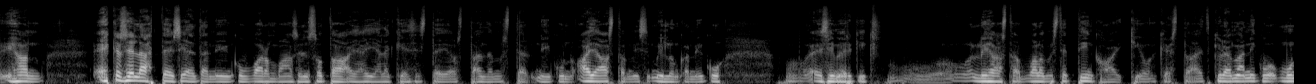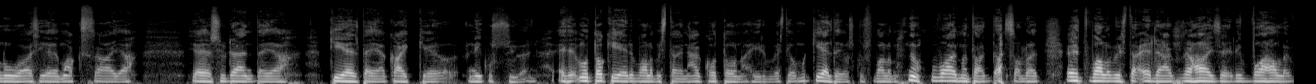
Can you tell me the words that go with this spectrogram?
ihan ehkä se lähtee sieltä niin kuin varmaan sen sota-ajan jälkeisestä jostain tämmöistä niin kuin ajasta, milloin niin kuin esimerkiksi lihasta valmistettiin kaikki oikeastaan. Et kyllä mä niin kuin munuaisia ja maksaa ja ja, ja sydäntä ja kieltä ja kaikkea niin kuin syön. Et, mutta toki en valmista enää kotona hirveästi. Olen kieltä joskus valmistanut. No, vaimo taitaa sanoa, että et valmista enää, kun se haisee niin pahalle.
